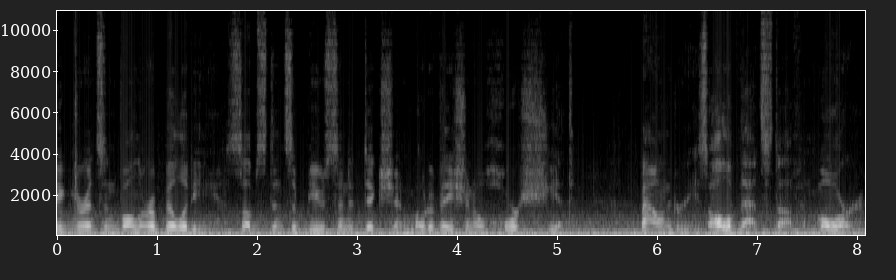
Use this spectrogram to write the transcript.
ignorance and vulnerability, substance abuse and addiction, motivational horseshit, boundaries, all of that stuff and more.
